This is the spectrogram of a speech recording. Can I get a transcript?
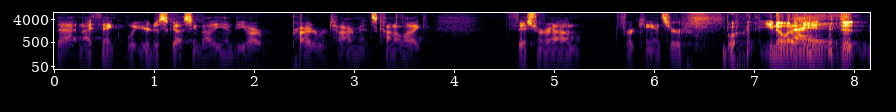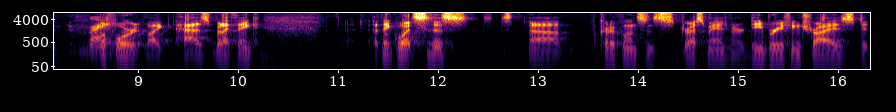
that. And I think what you're discussing about EMDR prior to retirement, it's kind of like fishing around for cancer. you know what I mean? Right. D- Right. Before it like has, but I think, I think what this uh, critical incident stress management or debriefing tries to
